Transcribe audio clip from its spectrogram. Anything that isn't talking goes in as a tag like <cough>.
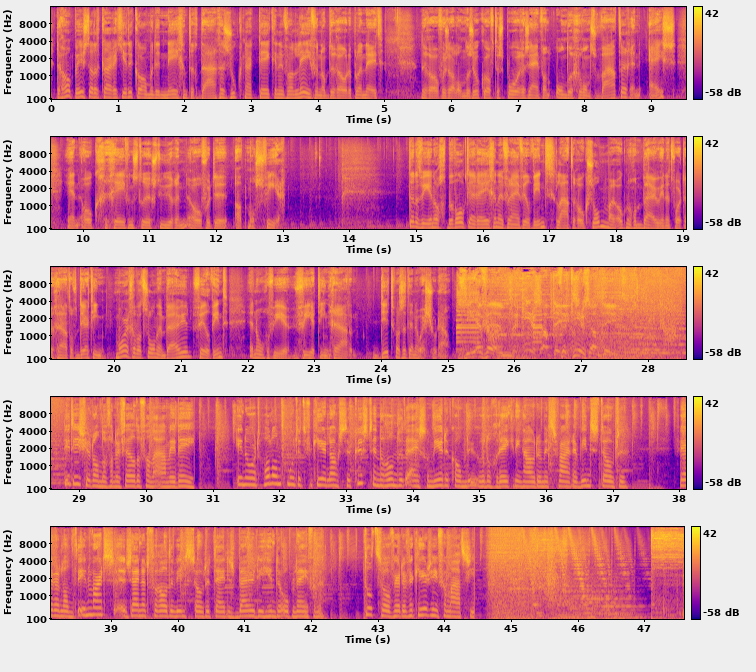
De hoop is dat het karretje de komende 90 dagen zoekt naar tekenen van leven op de rode planeet. De rover zal onderzoeken of er sporen zijn van ondergronds water en ijs en ook gegevens terugsturen over de atmosfeer. Dan het weer nog bewolkt en regen en vrij veel wind. Later ook zon, maar ook nog een bui en het wordt een graad of 13. Morgen wat zon en buien, veel wind en ongeveer 14 graden. Dit was het NOS Journaal. ZFM, verkeersupdate. verkeersupdate. Dit is Jolanda van der Velde van de ANWB. In Noord-Holland moet het verkeer langs de kust en rond het IJsselmeer... de komende uren nog rekening houden met zware windstoten. Verder landinwaarts zijn het vooral de windstoten tijdens buien die hinder opleveren. Tot zover de verkeersinformatie.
